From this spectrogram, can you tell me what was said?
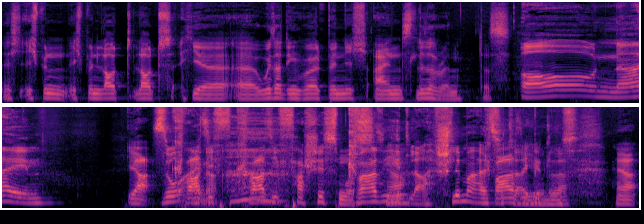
Ich, ich, bin, ich bin laut, laut hier äh, Wizarding World bin ich ein Slytherin. Das oh nein. Ja, so quasi, quasi Faschismus. Quasi ja. Hitler. Schlimmer als quasi Hitler. Hitler. Ja,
